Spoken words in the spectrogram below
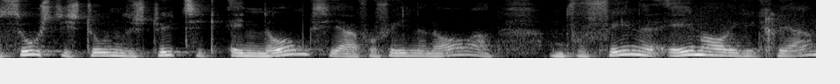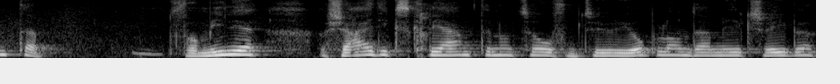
sonst war die Unterstützung enorm gewesen, auch von vielen Anwälten und von vielen ehemaligen Klienten, Familien, Scheidungsklienten und so vom Zürich Oberland haben mir geschrieben.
